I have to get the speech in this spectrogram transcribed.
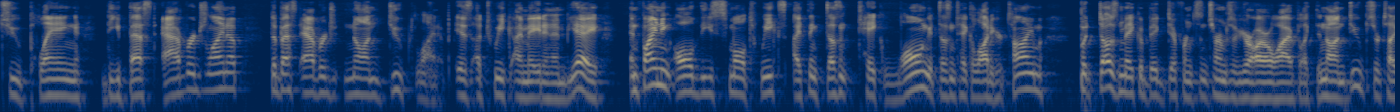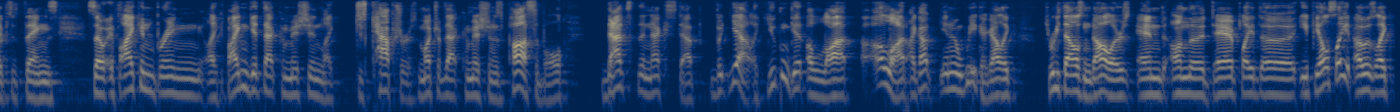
to playing the best average lineup. The best average non-duped lineup is a tweak I made in NBA. And finding all these small tweaks, I think, doesn't take long. It doesn't take a lot of your time but does make a big difference in terms of your ROI for like the non-dupes or types of things. So if I can bring like if I can get that commission, like just capture as much of that commission as possible, that's the next step. But yeah, like you can get a lot, a lot. I got in a week, I got like three thousand dollars, and on the day I played the EPL slate, I was like,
